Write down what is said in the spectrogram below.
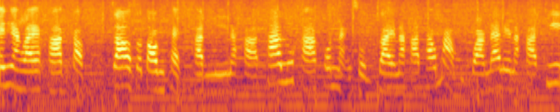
เป็นอย่างไรคะกับเจ้าสตอมแท็กคันนี้นะคะ ถ้าลูกค้าคนไหนสนใจนะคะเท่าหมาหมูกวางได้เลยนะคะ ที่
